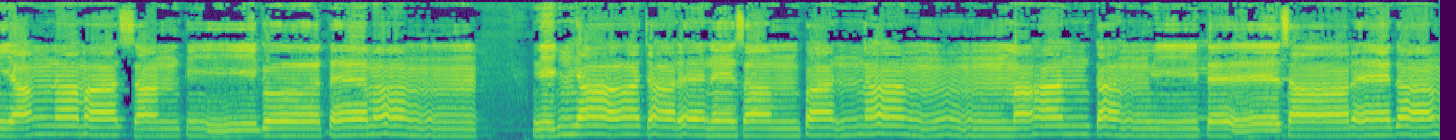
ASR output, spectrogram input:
යං නමස්සන්ති ගෝතමං විඤ්ඤාචරණ සම්පන්නං මහන්තං විත සාරදං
